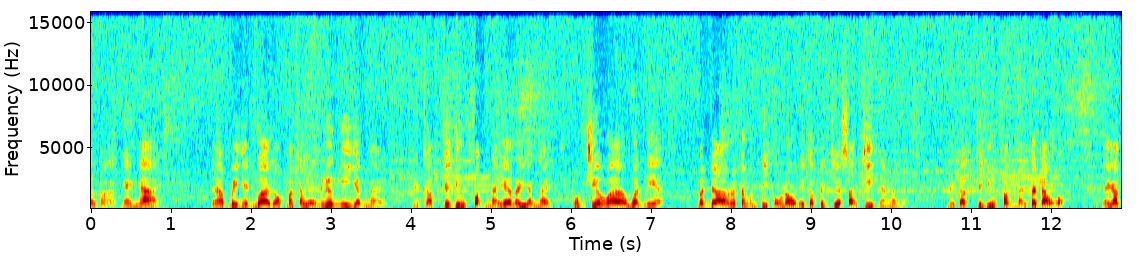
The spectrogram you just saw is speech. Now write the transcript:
สบายๆง่ายๆนะครับไม่เห็นว่าออกมาแถลงเรื่องนี้อย่างไงนะครับจะอยู่ฝั่งไหนอะไรยังไง ผมเชื่อว่าวันนี้บรรดารัฐมนตรีของเรานี่ก็เป็นเชื้อสายจีนทั้งนั้นนะครับจะอยู่ฝั่งไหนก็เดาออกนะครับ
